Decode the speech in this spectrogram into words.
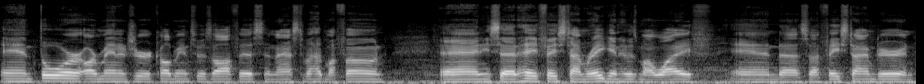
and Thor, our manager, called me into his office and asked if I had my phone, and he said, "Hey, Facetime Reagan, who is my wife," and uh, so I Facetimed her and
